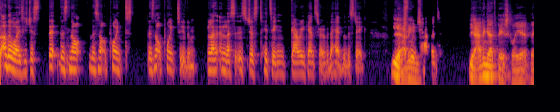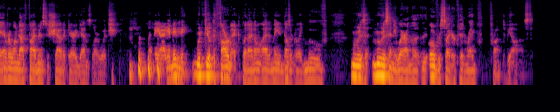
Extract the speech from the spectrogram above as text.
otherwise, you just there's not there's not a point there's not a point to them unless it's just hitting Gary Gensler over the head with a stick. Yeah, which, I mean, which happened. Yeah, I think that's basically it. They everyone got five minutes to shout at Gary Gensler, which I mean, I, maybe they would feel cathartic, but I don't. I mean, it doesn't really move move us move us anywhere on the, the oversight or FinReg front, to be honest.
